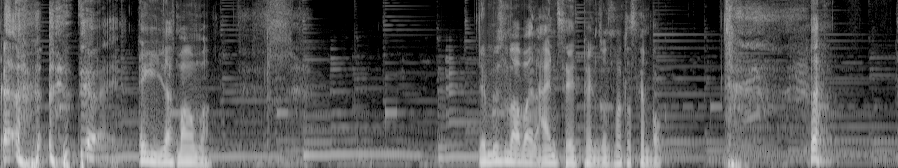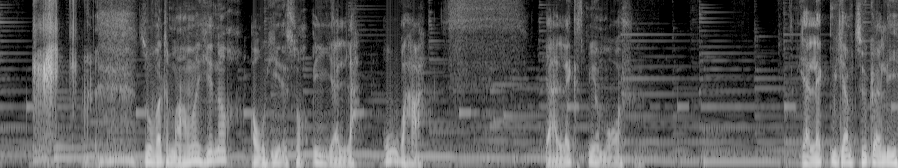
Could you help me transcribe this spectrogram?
Eggy, das machen wir. Dann müssen wir aber in ein Zelt pennen, sonst macht das keinen Bock. so, warte mal, haben wir hier noch? Oh, hier ist noch. Jalla. Oha. Ja, leck's mir am Arsch. Ja, leck mich am Zuckerli.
